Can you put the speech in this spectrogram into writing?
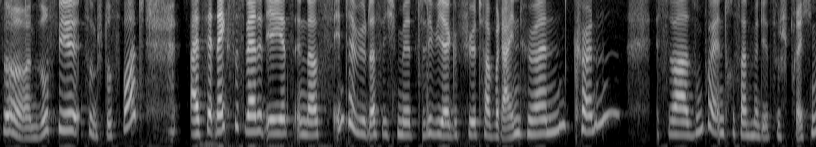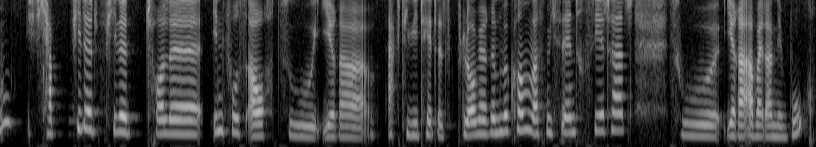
So, und so viel zum Schlusswort. Als nächstes werdet ihr jetzt in das Interview, das ich mit Livia geführt habe, reinhören können. Es war super interessant, mit ihr zu sprechen. Ich habe viele, viele tolle Infos auch zu ihrer Aktivität als Bloggerin bekommen, was mich sehr interessiert hat, zu ihrer Arbeit an dem Buch.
